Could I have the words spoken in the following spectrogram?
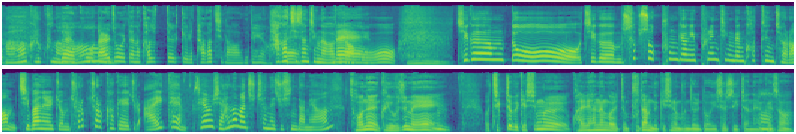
좋다. 아, 그렇구나. 네, 그날 좋을 때는 가족들끼리 다 같이 나가기도 해요. 다 같이 네. 산책 나가기도 네. 하고. 음. 지금 또 지금 숲속 풍경이 프린팅된 커튼처럼 집안을 좀 초록초록하게 해줄 아이템 세훈 씨 하나만 추천해 주신다면 저는 그 요즘에 음. 어, 직접 이렇게 식물 관리하는 걸 좀 부담 느끼시는 분들도 있을 수 있잖아요. 음. 그래서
